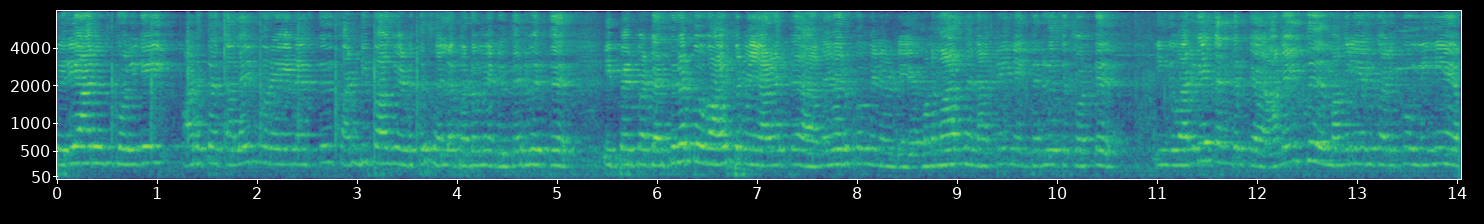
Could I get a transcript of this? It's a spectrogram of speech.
பெரியாரின் கொள்கை அடுத்த தலைமுறையினருக்கு கண்டிப்பாக எடுத்து செல்லப்படும் என்று தெரிவித்து இப்பேற்பட்ட சிறப்பு வாய்ப்பினை அழைத்த அனைவருக்கும் என்னுடைய மனமார்ந்த நன்றியினை தெரிவித்துக் கொண்டு இங்கு வருகை தந்திருக்க அனைத்து மகளிர்களுக்கும் இனிய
